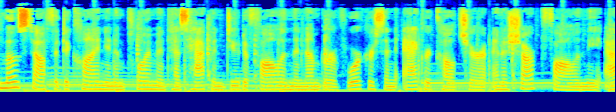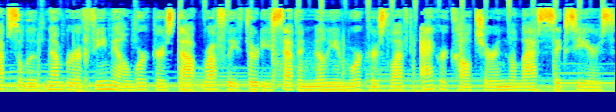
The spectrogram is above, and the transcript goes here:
Most of the decline in employment has happened due to fall in the number of workers in agriculture and a sharp fall in the absolute number of female workers. Roughly 37 million workers left agriculture in the last six years.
